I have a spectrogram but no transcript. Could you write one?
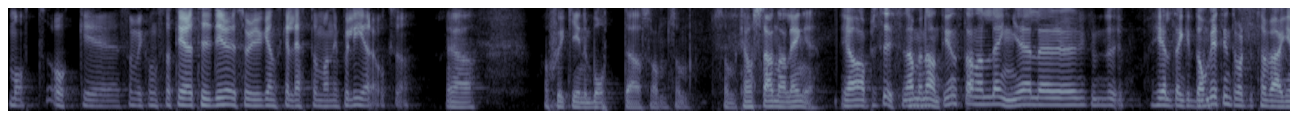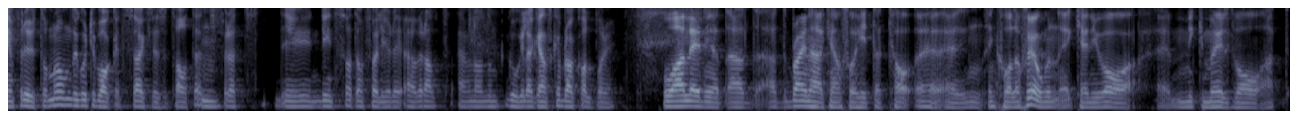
mått. Och eh, som vi konstaterade tidigare så är det ju ganska lätt att manipulera också. Ja, och skicka in en bot där som, som som kanske stannar länge. Ja, precis. Ja, men antingen stannar länge eller helt enkelt, de vet ju inte vart det tar vägen förutom om du går tillbaka till sökresultatet. Mm. För att det är, det är, inte så att de följer dig överallt. Även om de, Google har ganska bra koll på det. Och anledningen att, att, att Brian här kanske har hittat eh, en, en korrelation kan ju vara, eh, mycket möjligt vara att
